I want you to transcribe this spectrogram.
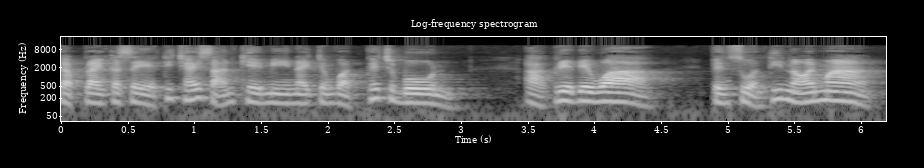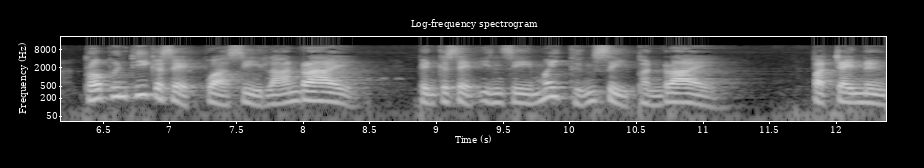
กับแปลงเกษตรที่ใช้สารเคมีในจังหวัดเพชรบูรณ์ อาจเรียกได้ว่า เป็นส่วนที่น้อยมาก เพราะพื้นที่เกษตรกว่า 4 ล้านไร่ เป็นเกษตรอินทรีย์ไม่ถึง 4,000 ไร่ ปัจจัยหนึ่ง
